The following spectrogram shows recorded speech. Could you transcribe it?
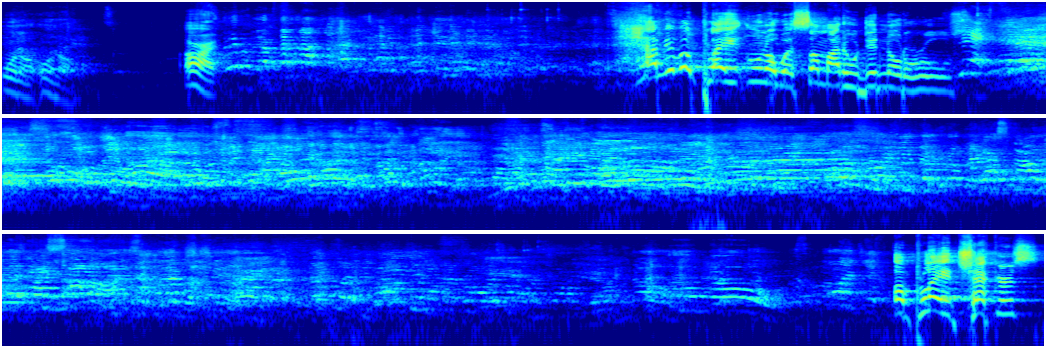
Uno, Uno. All right. Have you ever played Uno with somebody who didn't know the rules? Or played checkers?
